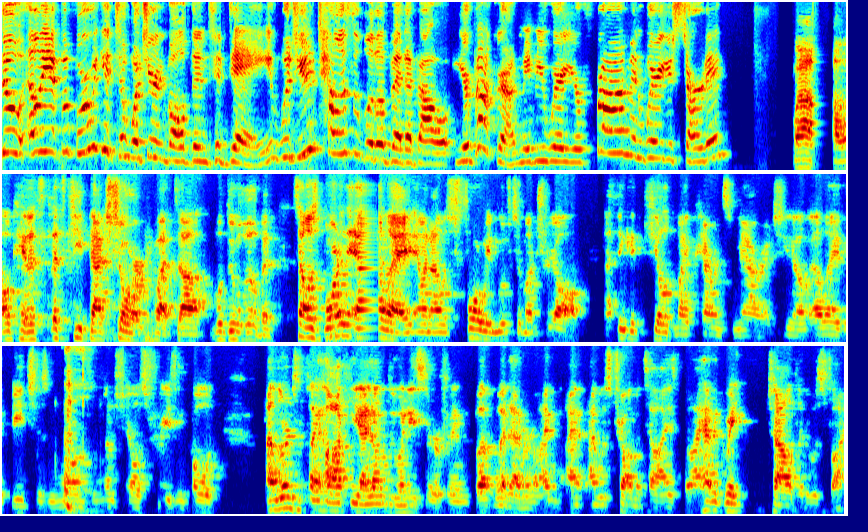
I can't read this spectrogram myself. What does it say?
So, Elliot, before we get to what you're involved in today, would you tell us a little bit about your background, maybe where you're from and where you started? Wow. Okay, let's let's keep that short, but uh, we'll do a little bit. So I was born in LA, and when I was four, we moved to Montreal. I think it killed my parents' marriage. You know, LA, the beaches and warm, and Montreal's freezing cold. I learned to play hockey. I don't do any surfing, but whatever. I, I, I was traumatized, but I had a great childhood. It was fun.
